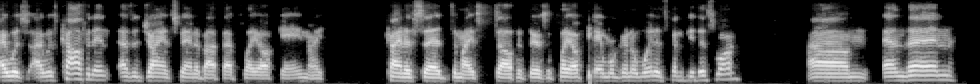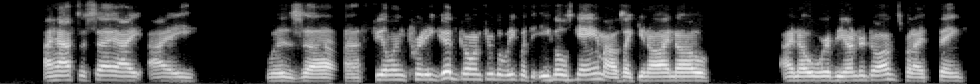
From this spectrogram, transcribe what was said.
I was I was confident as a Giants fan about that playoff game. I kind of said to myself, if there's a playoff game we're going to win, it's going to be this one. Um, and then I have to say, I I was uh, feeling pretty good going through the week with the Eagles game. I was like, you know, I know, I know we're the underdogs, but I think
